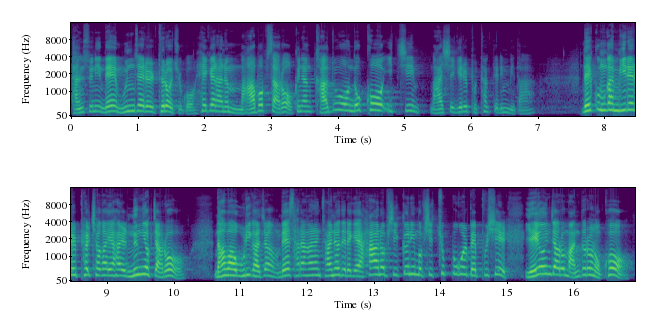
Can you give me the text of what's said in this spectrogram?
단순히 내 문제를 들어주고 해결하는 마법사로 그냥 가두어 놓고 있지 마시기를 부탁드립니다. 내 꿈과 미래를 펼쳐가야 할 능력자로 나와 우리 가정, 내 사랑하는 자녀들에게 한없이 끊임없이 축복을 베푸실 예언자로 만들어 놓고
